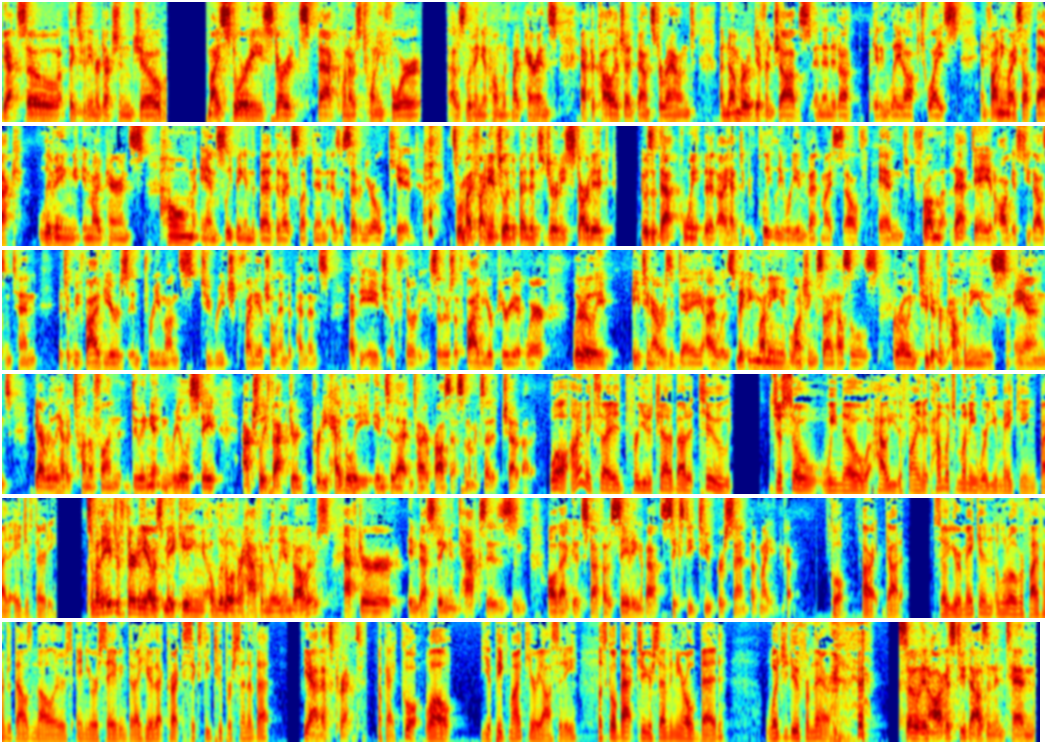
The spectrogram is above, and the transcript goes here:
Yeah, so thanks for the introduction, Joe. My story starts back when I was 24. I was living at home with my parents. After college, I'd bounced around a number of different jobs and ended up getting laid off twice and finding myself back living in my parents' home and sleeping in the bed that I'd slept in as a seven year old kid. It's where my financial independence journey started. It was at that point that I had to completely reinvent myself. And from that day in August 2010, it took me five years in three months to reach financial independence at the age of 30. So there's a five year period where literally 18 hours a day I was making money, launching side hustles, growing two different companies, and yeah, really had a ton of fun doing it. And real estate actually factored pretty heavily into that entire process. And I'm excited to chat about it. Well, I'm excited for you to chat about it too. Just so we know how you define it, how much money were you making by the age of 30? So by the age of 30, I was making a little over half a million dollars after investing in taxes and all that good stuff. I was saving about 62% of my income. Cool. All right. Got it. So you're making a little over $500,000 and you're saving, did I hear that correct? 62% of that? Yeah, that's correct. Okay, cool. Well, you piqued my curiosity. Let's go back to your seven year old bed. What'd you do from there? so in August 2010,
